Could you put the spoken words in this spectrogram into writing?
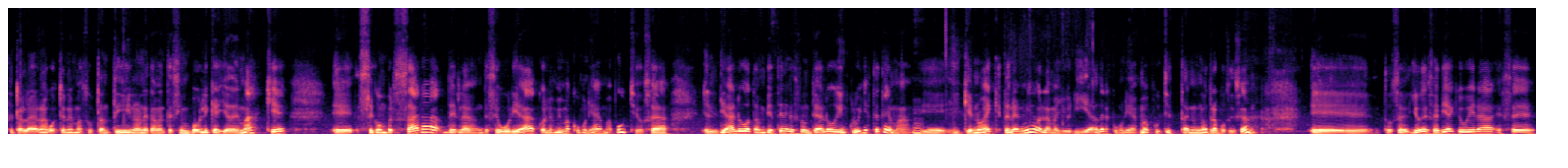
se trasladaran a cuestiones más sustantivas y no netamente simbólicas y además que eh, se conversara de, la, de seguridad con las mismas comunidades mapuche. O sea, el diálogo también tiene que ser un diálogo que incluye este tema mm. y que no hay que tener miedo. La mayoría de las comunidades mapuche están en otra posición. Eh, entonces, yo desearía que hubiera ese,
